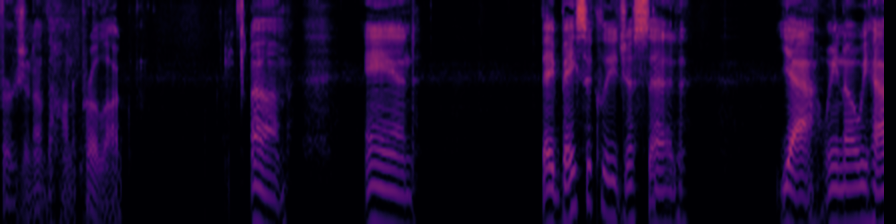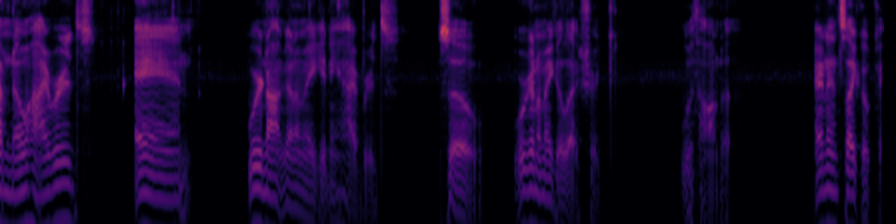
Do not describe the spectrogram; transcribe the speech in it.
version of the Honda Prologue. Um, and they basically just said yeah, we know we have no hybrids and we're not to make any hybrids. So, we're to make electric with Honda. And it's like, okay.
